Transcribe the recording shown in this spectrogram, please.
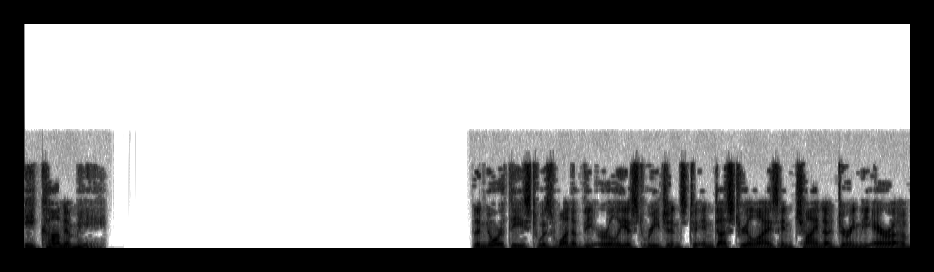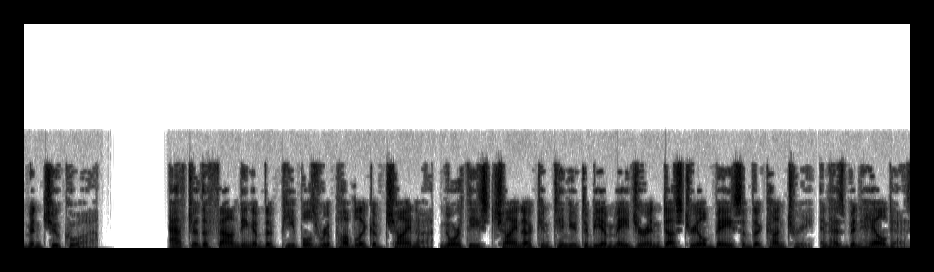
Economy The Northeast was one of the earliest regions to industrialize in China during the era of Manchukuo. After the founding of the People's Republic of China, Northeast China continued to be a major industrial base of the country, and has been hailed as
